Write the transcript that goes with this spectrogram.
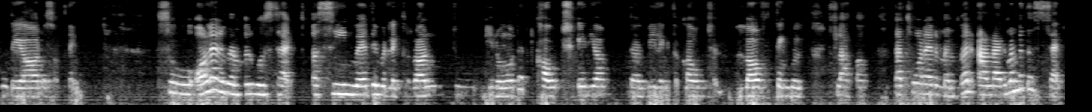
who they are or something so all I remember was that a scene where they would like run to, you know, that couch area. There'll be like the couch and love thing will flap up. That's what I remember. And I remember the set,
